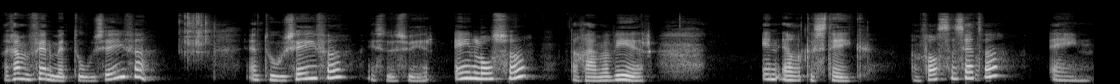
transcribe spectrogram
Dan gaan we verder met toer 7 en toer 7 is dus weer 1 losse. Dan gaan we weer in elke steek een vaste zetten. 1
